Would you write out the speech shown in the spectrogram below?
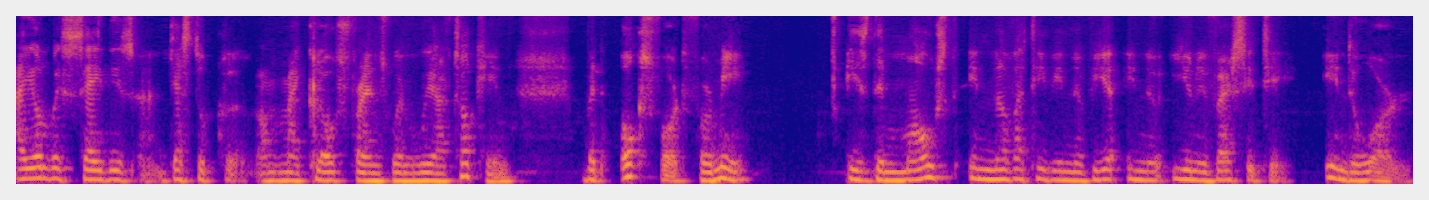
I always say this uh, just to my close friends when we are talking but Oxford, for me, is the most innovative university in the world.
